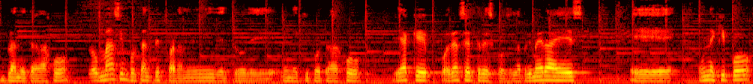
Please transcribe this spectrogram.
un plan de trabajo. Lo más importante para mí dentro de un equipo de trabajo, ya que podrían ser tres cosas. La primera es, eh, un equipo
